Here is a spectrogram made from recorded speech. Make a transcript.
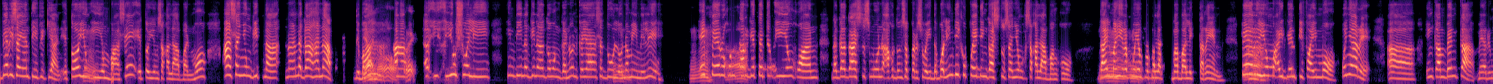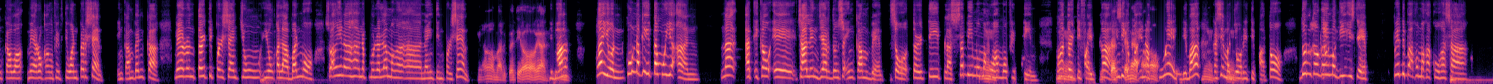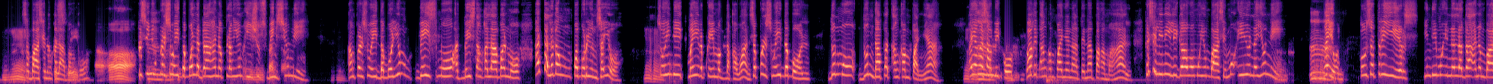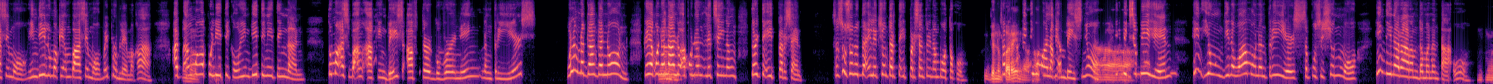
very scientific yan. Ito yung Mm. iyong base, ito yung sa kalaban mo. Asan yung gitna na naghahanap, 'di ba? Yan, oo, Ah, correct. Ah, u- usually hindi na ginagawang ganun kaya sa dulo Mm. namimili. Eh Mm. pero kung targeted ang iyong kwan, nagagastos muna ako doon sa persuadable. Hindi ko pwedeng gastusan yung sa kalabang ko. Dahil Mm, mahirap mo mm. yung pabalak, babaliktarin. Pero Tama. yung ma-identify mo, kunyari, ah, incumbent ka, meron ka meron kang 51%, incumbent ka, meron 30% yung yung kalaban mo. So ang hinahanap mo na lang mga ah, 19%, Oo, mag 20, oo, yan. 'di ba? Mm. Ngayon, kung nakita mo 'yaan na at ikaw eh challenger doon sa incumbent, so 30 plus sabi mo Mm. makuha mo 15, mga Mm. 35 ka. Plus Hindi ka ka na, pa enough to win, 'di ba? Mm, Kasi mm. majority pa 'to. Doon ka ngayon mag-iisip, pwede ba ako makakuha sa Mm. sa base ng kalabang Persuade. ko? Oo. Kasi yung Mm. persuadable naghahanap lang yun issues based yun eh. Mm. Ang persuadable yung base mo at base ng kalaban mo at talagang pabor yun sa Mhm. So hindi mahirap kayong magnakawan. Sa persuadable, doon mo doon dapat ang kampanya. Kaya nga Mhm. sabi ko, bakit ang kampanya natin napakamahal? Kasi liniligawan mo yung base mo, iyon na yun eh. Mm. Ngayon, kung sa 3 years, hindi mo inalagaan ang base mo, hindi lumaki ang base mo, may problema ka. At ang Mhm. mga politiko, hindi tinitingnan, tumaas ba ang aking base after governing ng 3 years? Walang nagaganon. Kaya kung Mhm. nanalo ako ng, let's say, ng 38%, sa susunod na eleksyon, 38% rin ang boto ko. Ganun Sabi pa ko, rin. hindi oo. lumalaki ang base nyo. Ah. Ibig sabihin, hin- yung ginawa mo ng 3 years sa posisyon mo, hindi nararamdaman ng tao.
